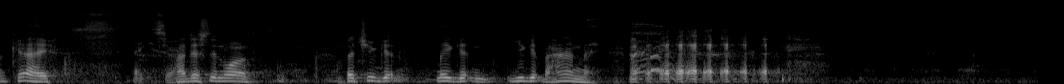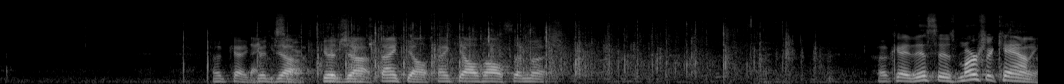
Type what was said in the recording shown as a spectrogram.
Okay, Thank you, sir. I just didn't want to let you get, me getting, you get behind me. Okay, Thank good you, job, sir. good job. Thank y'all, thank y'all all so much. Okay, this is Mercer County.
